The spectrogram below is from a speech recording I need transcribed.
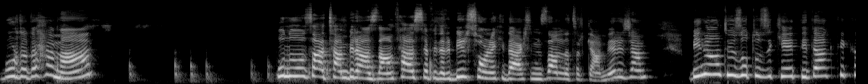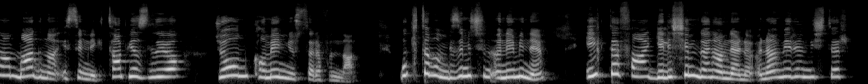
Burada da hemen bunu zaten birazdan felsefeleri bir sonraki dersimizde anlatırken vereceğim. 1632 Didactica Magna isimli kitap yazılıyor John Comenius tarafından. Bu kitabın bizim için önemi ne? İlk defa gelişim dönemlerine önem verilmiştir.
